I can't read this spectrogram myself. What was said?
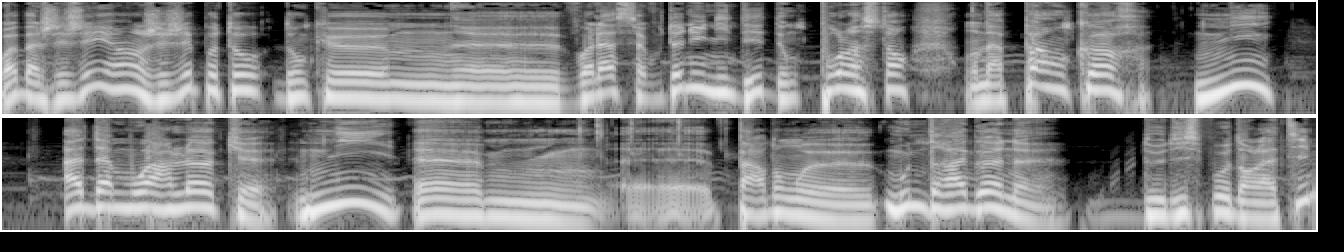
Ouais, bah GG, hein, GG poteau. Donc euh, euh, voilà, ça vous donne une idée. Donc pour l'instant, on n'a pas encore ni Adam Warlock ni euh, pardon Moondragon de dispo dans la team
